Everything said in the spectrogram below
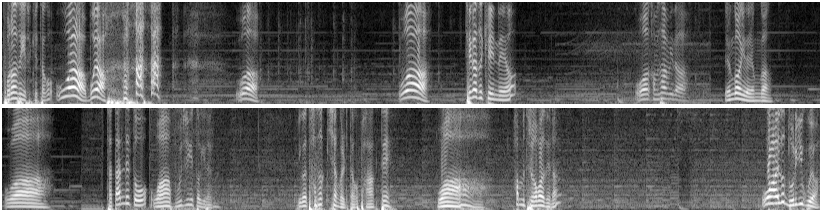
보라색이 적혀있다고? 우와! 뭐야! 우와 우와 제가 적혀있네요. 와 감사합니다. 영광이다 영광. 우와. 다딴데 또 와 무지개 떡이다 이건. 이건 다섯 시간 걸렸다고? 방학 때 와 한번 들어가봐도 되나? 와 이거 놀이기구야.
